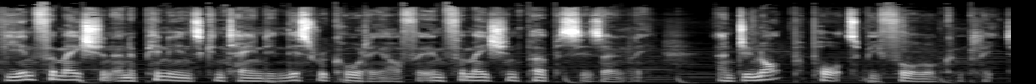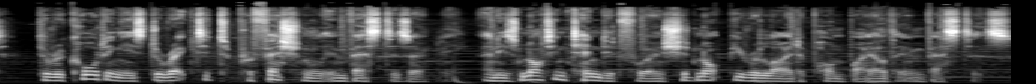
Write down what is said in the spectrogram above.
The information and opinions contained in this recording are for information purposes only and do not purport to be full or complete. The recording is directed to professional investors only and is not intended for and should not be relied upon by other investors.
